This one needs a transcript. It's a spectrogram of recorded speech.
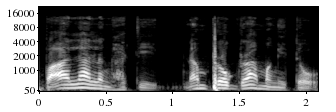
Paalalang hatid ng programang ito.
